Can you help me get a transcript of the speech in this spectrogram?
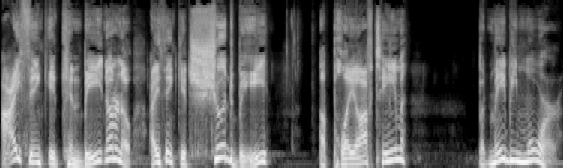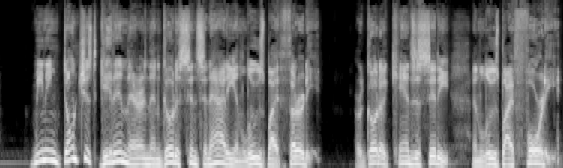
I think it can be, no, no, no. I think it should be a playoff team, but maybe more. Meaning don't just get in there and then go to Cincinnati and lose by 30 or go to Kansas City and lose by 40.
